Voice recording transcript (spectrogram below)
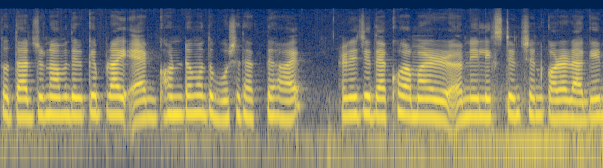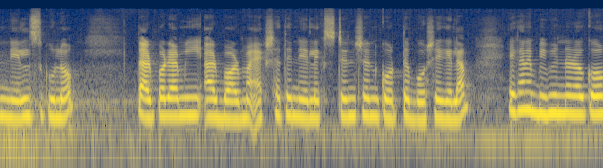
তো তার জন্য আমাদেরকে প্রায় এক ঘণ্টা মতো বসে থাকতে হয়। আর এই যে দেখো আমার নেল এক্সটেনশন করার আগে নেলসগুলো তারপরে আমি আর বর্মা একসাথে নেল এক্সটেনশন করতে বসে গেলাম। এখানে বিভিন্ন রকম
